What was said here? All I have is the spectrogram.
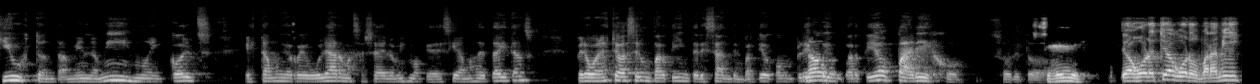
Houston también lo mismo, y Colts está muy irregular, más allá de lo mismo que decíamos de Titans. Pero bueno, este va a ser un partido interesante, un partido complejo no. y un partido parejo, sobre todo. Sí, estoy de acuerdo, estoy de acuerdo. Para mí,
